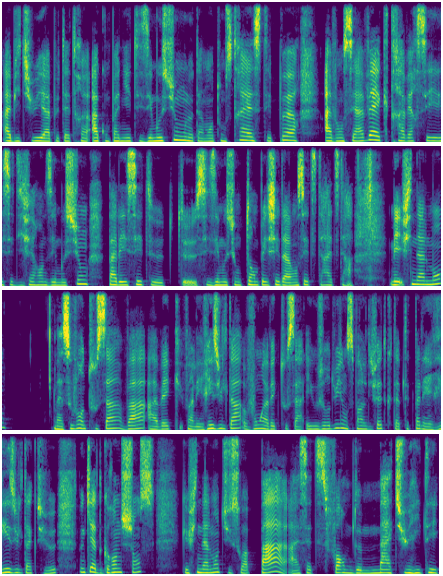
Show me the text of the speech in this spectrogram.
habitué à peut-être accompagner tes émotions, notamment ton stress, tes peurs, avancer avec, traverser ces différentes émotions, pas laisser ces émotions t'empêcher d'avancer, etc., etc. Mais finalement, bah souvent tout ça va avec, enfin les résultats vont avec tout ça. Et aujourd'hui, on se parle du fait que tu n'as peut-être pas les résultats que tu veux. Donc il y a de grandes chances que finalement tu sois pas à cette forme de maturité.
